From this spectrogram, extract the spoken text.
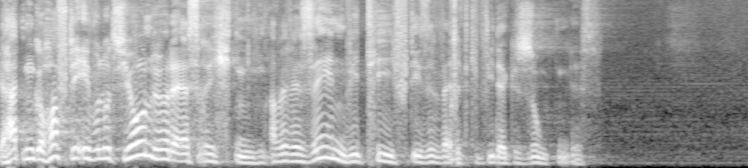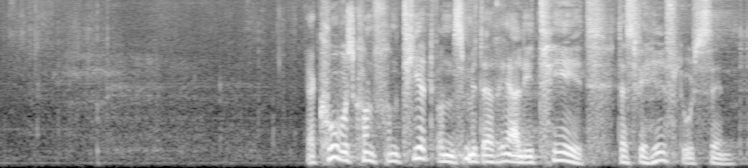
Wir hatten gehofft, die Evolution würde es richten, aber wir sehen, wie tief diese Welt wieder gesunken ist. Jakobus konfrontiert uns mit der Realität, dass wir hilflos sind.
